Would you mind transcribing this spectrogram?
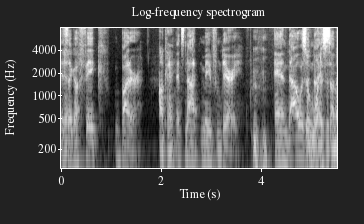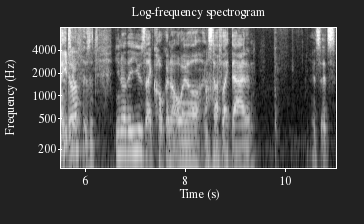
It's Yeah. like a fake butter. Okay. It's not made from dairy. And that was so a nice what is it substitute. made of? Is it? You know, they use like coconut oil Uh-huh. and stuff like that, and it's it's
